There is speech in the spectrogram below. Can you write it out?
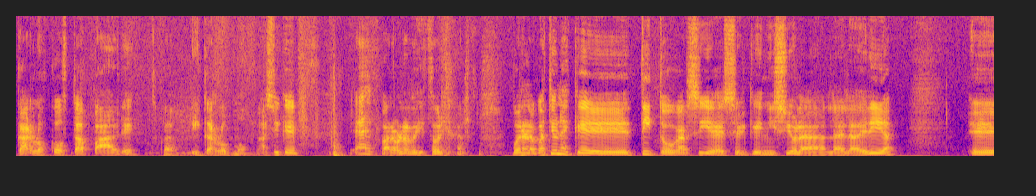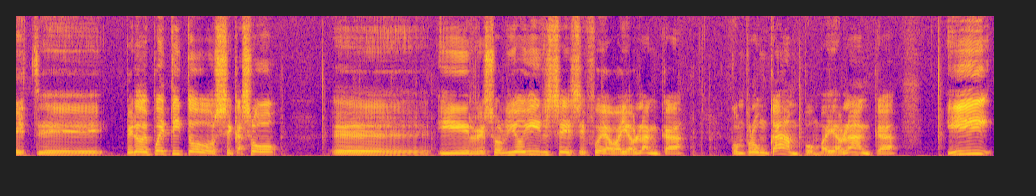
Carlos Costa, padre, y Carlos Mon. Así que, eh, para hablar de historia. Bueno, la cuestión es que Tito García es el que inició la, heladería. Este, pero después Tito se casó eh, y resolvió irse, se fue a Bahía Blanca, compró un campo en Bahía Blanca y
